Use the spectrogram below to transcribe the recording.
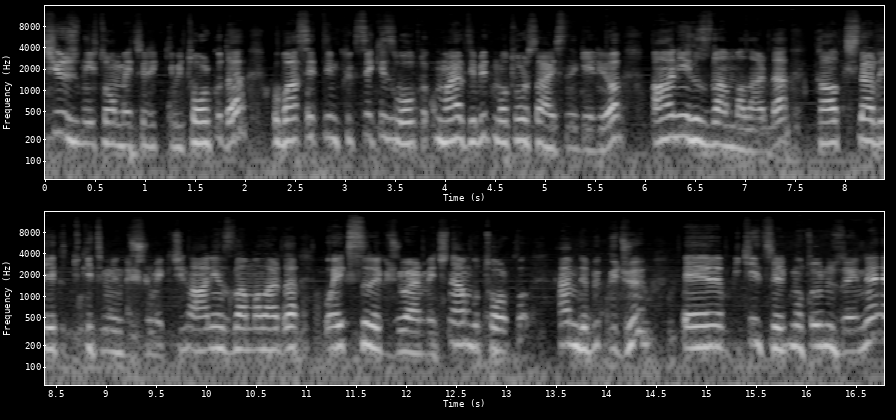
200 Nm'lik gibi torku da bu bahsettiğim 48 voltluk mild hibrit motor sayesinde geliyor. Ani hızlanmalarda, kalkışlarda yakıt tüketimini düşürmek için, ani hızlanmalarda o ekstra gücü vermek için hem bu torku hem de bu gücü 2 litrelik motorun üzerine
